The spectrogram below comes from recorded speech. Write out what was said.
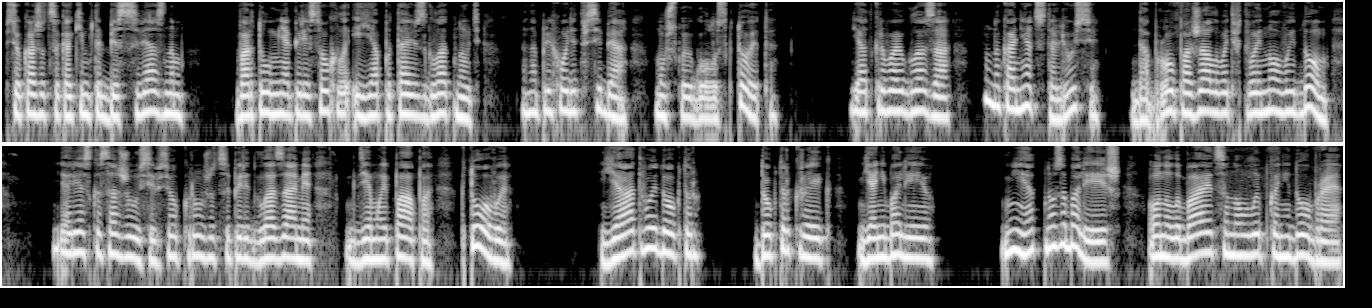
Все кажется каким-то бессвязным. Во рту у меня пересохло, и я пытаюсь сглотнуть. Она приходит в себя. Мужской голос. «Кто это?» Я открываю глаза. «Ну, наконец-то, Люси. Добро пожаловать в твой новый дом. Я резко сажусь, и все кружится перед глазами. «Где мой папа? Кто вы?» «Я твой доктор. Доктор Крейг. Я не болею». «Нет, но заболеешь». Он улыбается, но улыбка недобрая.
